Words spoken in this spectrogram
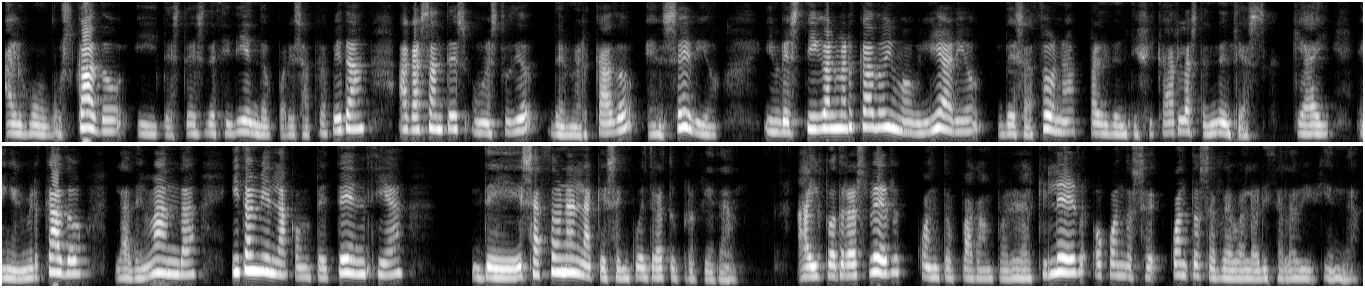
algo buscado y te estés decidiendo por esa propiedad, hagas antes un estudio de mercado en serio. Investiga el mercado inmobiliario de esa zona para identificar las tendencias que hay en el mercado, la demanda y también la competencia de esa zona en la que se encuentra tu propiedad. Ahí podrás ver cuánto pagan por el alquiler o cuánto se, cuánto se revaloriza la vivienda.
